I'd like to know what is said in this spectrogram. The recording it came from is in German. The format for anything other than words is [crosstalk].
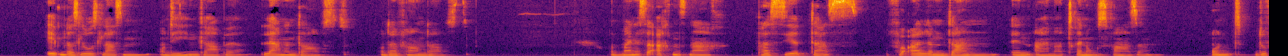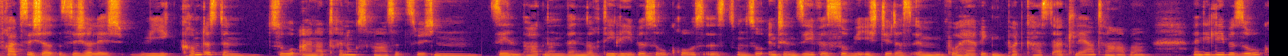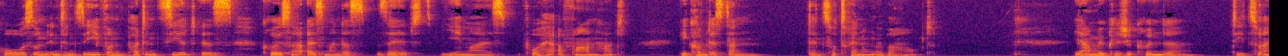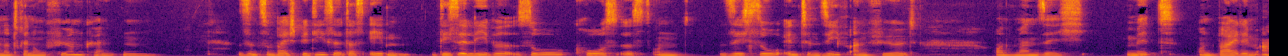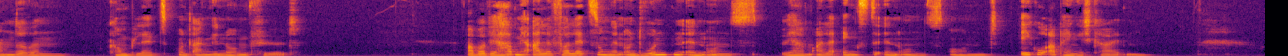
eben das Loslassen und die Hingabe lernen darfst und erfahren darfst. Und meines Erachtens nach passiert das vor allem dann in einer Trennungsphase. Und du fragst dich sicherlich, wie kommt es denn zu einer Trennungsphase zwischen Seelenpartnern, wenn doch die Liebe so groß ist und so intensiv ist, so wie ich dir das im vorherigen Podcast erklärt habe. Wenn die Liebe so groß und intensiv und potenziert ist, größer als man das selbst jemals vorher erfahren hat, wie kommt es dann denn zur Trennung überhaupt? Ja, mögliche Gründe, die zu einer Trennung führen könnten, sind zum Beispiel diese, dass eben diese Liebe so groß ist und sich so intensiv anfühlt und man sich mit und bei dem anderen komplett und angenommen fühlt. Aber wir haben ja alle Verletzungen und Wunden in uns. Wir haben alle Ängste in uns und Egoabhängigkeiten.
